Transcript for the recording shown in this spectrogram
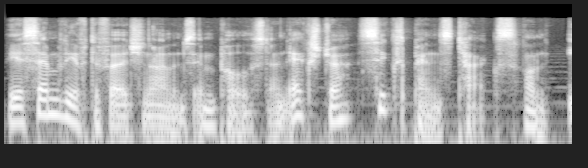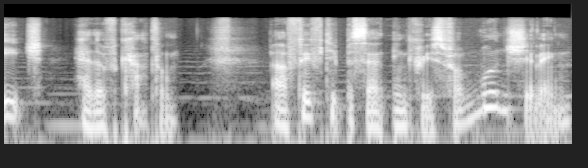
the Assembly of the Virgin Islands imposed an extra sixpence tax on each head of cattle, a 50% increase from one shilling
